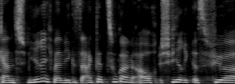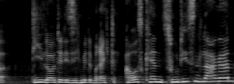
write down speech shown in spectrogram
Ganz schwierig, weil wie gesagt der Zugang auch schwierig ist für die Leute, die sich mit dem Recht auskennen, zu diesen Lagern.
